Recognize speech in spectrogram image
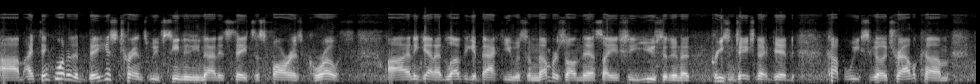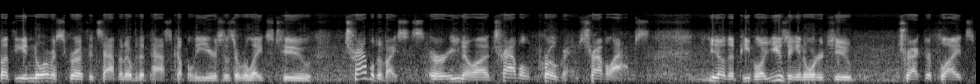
Um, I think one of the biggest trends we've seen in the United States as far as growth, uh, and again, I'd love to get back to you with some numbers on this. I actually used it in a presentation I did a couple weeks ago at TravelCom, but the enormous growth that's happened over the past couple of years as it relates to travel devices or, you know, uh, travel programs, travel apps, you know, that people are using in order to track their flights,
